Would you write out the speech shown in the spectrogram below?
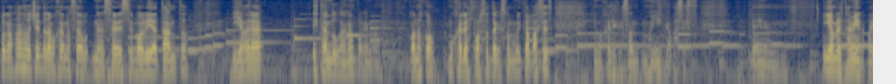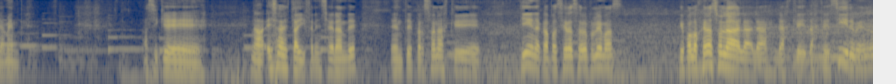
porque en los años 80 la mujer no se, no se desenvolvía tanto y ahora está en duda, ¿no? Porque no conozco mujeres por suerte que son muy capaces y mujeres que son muy incapaces. Em, y hombres también, obviamente. Así que Nada, esa es la diferencia grande entre personas que tienen la capacidad de resolver problemas, que por lo general son las, que, las que sirven, eh,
